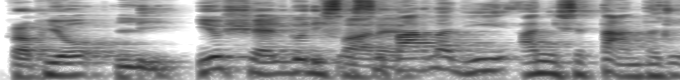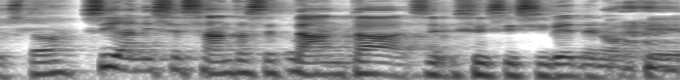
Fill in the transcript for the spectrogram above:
proprio lì. Io scelgo di fare... Si parla di anni 70, giusto? Sì, anni 60-70, Ok. sì, sì, sì, si vede no, che sono-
